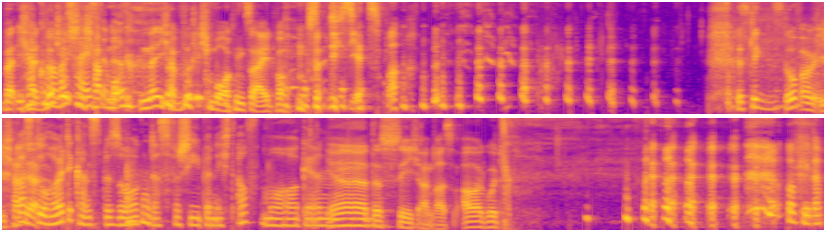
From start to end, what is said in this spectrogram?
weil ich ja, halt wirklich, mal, ich habe ne, hab wirklich morgen Zeit. Warum sollte ich es jetzt machen? Das klingt jetzt doof, aber ich hatte. Was du heute kannst besorgen, das verschiebe nicht auf morgen. Ja, das sehe ich anders. Aber gut. okay, dann.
